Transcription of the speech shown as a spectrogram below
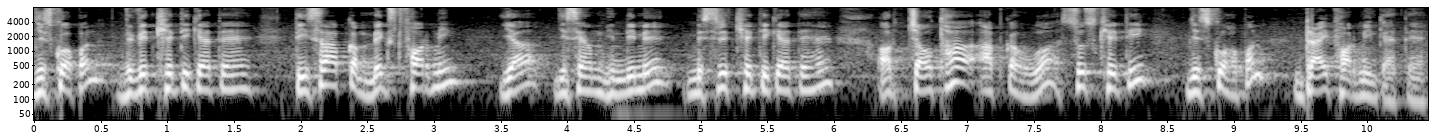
जिसको अपन विविध खेती कहते हैं। तीसरा आपका मिक्स्ड फ़ार्मिंग या जिसे हम हिंदी में मिश्रित खेती कहते हैं। और चौथा आपका हुआ शुष्क खेती, जिसको अपन ड्राई फ़ार्मिंग कहते हैं।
